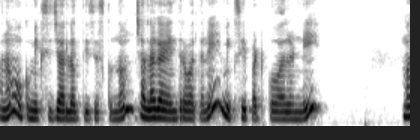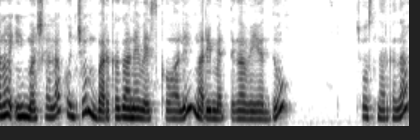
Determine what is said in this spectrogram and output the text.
మనం ఒక మిక్సీ జార్లోకి తీసేసుకుందాం. చల్లగా అయిన తర్వాతనే మిక్సీ పట్టుకోవాలండి. మనం ఈ మసాలా కొంచెం బరకగానే వేసుకోవాలి. మరీ మెత్తగా వేయద్దు. చూస్తున్నారు కదా?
